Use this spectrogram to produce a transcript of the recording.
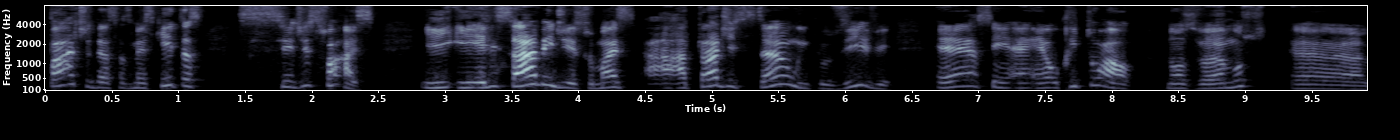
parte dessas mesquitas se desfaz. E, e eles sabem disso, mas a, a, tradição, inclusive, é assim, é, é o ritual. Nós vamos é,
